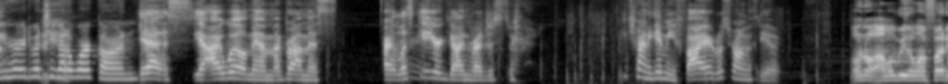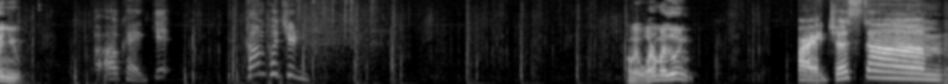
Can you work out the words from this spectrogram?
You heard what you got to work on. Yes. Yeah, I will, ma'am. I promise. All right, let's Alright. get your gun registered. You trying to get me fired? What's wrong with you? Oh no, I'm gonna be the one fighting you. Uh, Okay, get. Come put your. Okay, what am I doing? All right, just um,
